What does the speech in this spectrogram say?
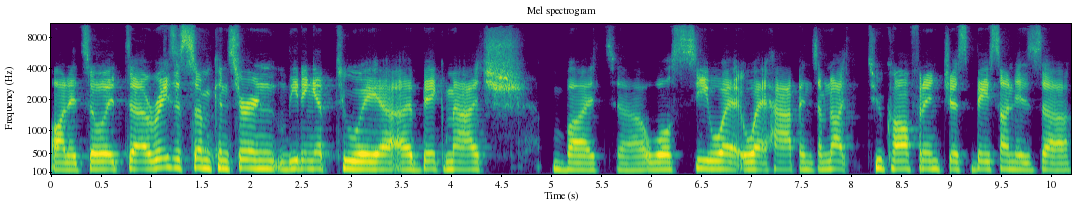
on it. So it uh, raises some concern leading up to a, a big match, but uh, we'll see what what happens. I'm not too confident just based on his uh,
